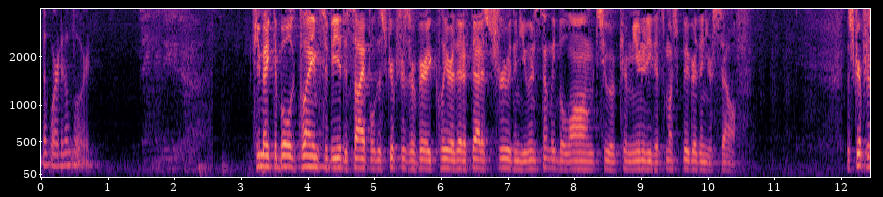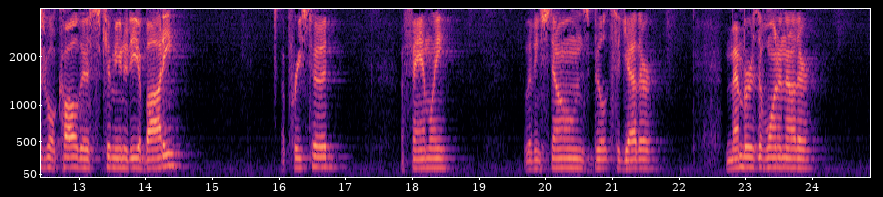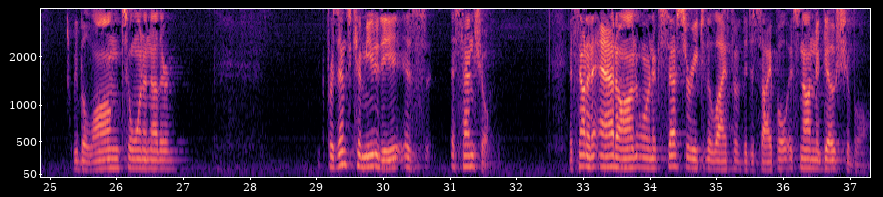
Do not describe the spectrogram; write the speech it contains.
the word of the Lord. If you make the bold claim to be a disciple, the scriptures are very clear that if that is true, then you instantly belong to a community that's much bigger than yourself. The scriptures will call this community a body, a priesthood, a family, living stones built together, members of one another. We belong to one another presents community as essential. It's not an add on or an accessory to the life of the disciple, it's non negotiable.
